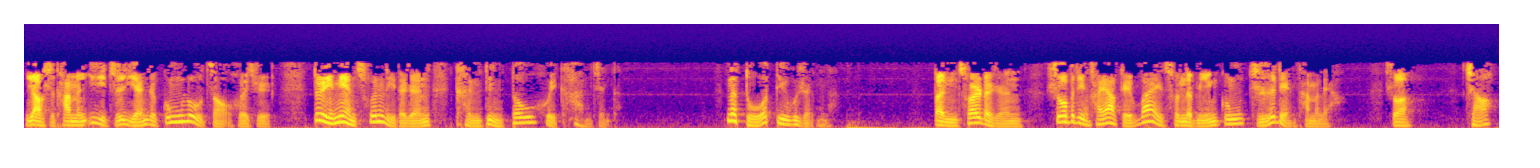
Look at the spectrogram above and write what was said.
要是他们一直沿着公路走回去，对面村里的人肯定都会看见的，那多丢人呢！本村的人说不定还要给外村的民工指点他们俩，说：“瞧，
